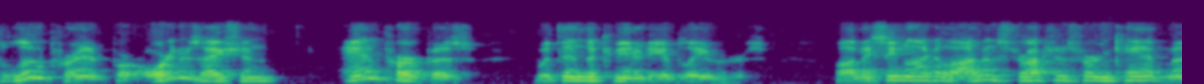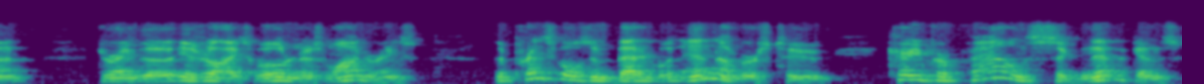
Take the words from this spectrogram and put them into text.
blueprint for organization and purpose within the community of believers. While it may seem like a lot of instructions for encampment during the Israelites' wilderness wanderings, the principles embedded within Numbers 2 carry profound significance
